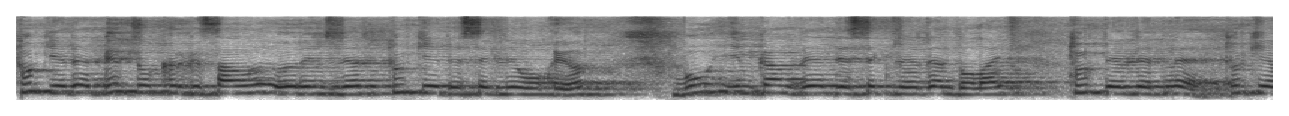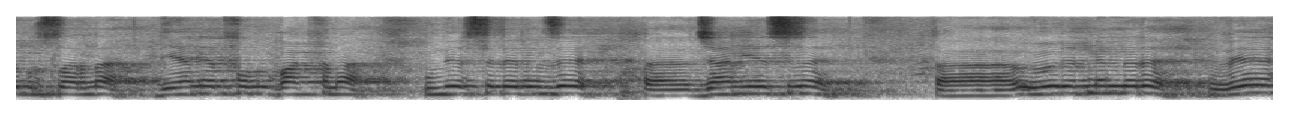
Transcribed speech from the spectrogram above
Türkiye'de birçok Kırgızistanlı öğrenciler Türkiye destekli okuyor. Bu imkan ve desteklerden dolayı Türk Devleti'ne, Türkiye burslarına, Diyanet Vakfı'na, üniversitelerimize, e, camiyesine, öğretmenlere ve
